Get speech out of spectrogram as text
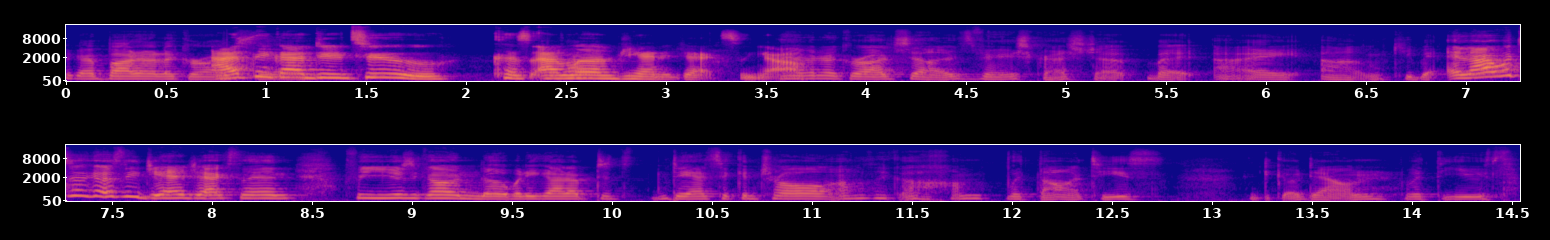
Like I bought it at a garage. I think. I do too because I love Janet Jackson, y'all. I have it at a garage sale. It's very scratched up, but I um keep it. And I went to go see Janet Jackson a few years ago. and Nobody got up to dance to control. I was like, oh, I'm with the aunties. Need to go down with the youth.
